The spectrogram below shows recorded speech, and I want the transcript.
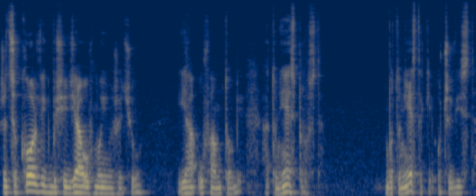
że cokolwiek by się działo w moim życiu, ja ufam Tobie. A to nie jest proste, bo to nie jest takie oczywiste.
